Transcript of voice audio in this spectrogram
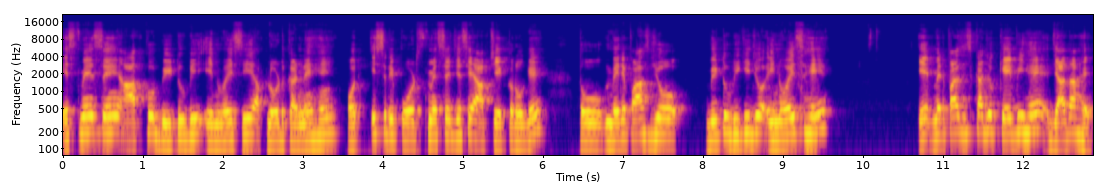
इसमें से आपको बी टू बी इन्वाइस ही अपलोड करने हैं और इस रिपोर्ट्स में से जैसे आप चेक करोगे तो मेरे पास जो बी टू बी की जो इन्वाइस है, ये मेरे पास इसका जो के बी है, ज़्यादा है।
